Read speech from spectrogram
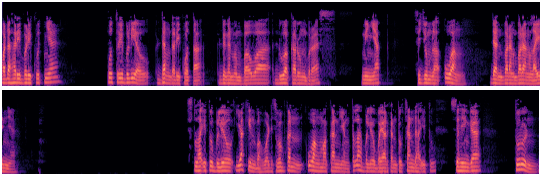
Pada hari berikutnya, putri beliau datang dari kota dengan membawa dua karung beras, minyak, sejumlah uang, dan barang-barang lainnya. Setelah itu beliau yakin bahwa disebabkan uang makan yang telah beliau bayarkan untuk canda itu, sehingga turun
